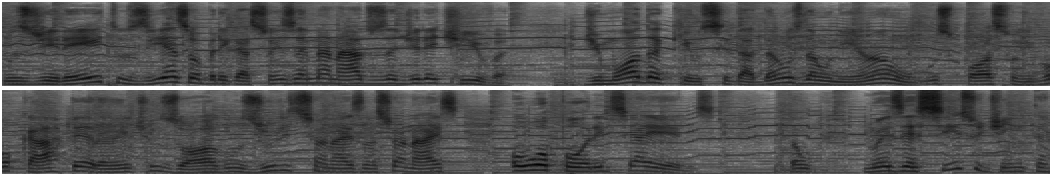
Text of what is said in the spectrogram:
os direitos e as obrigações emanados da diretiva, de modo a que os cidadãos da União os possam invocar perante os órgãos jurisdicionais nacionais ou oporem-se a eles. Então, no exercício de, inter,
